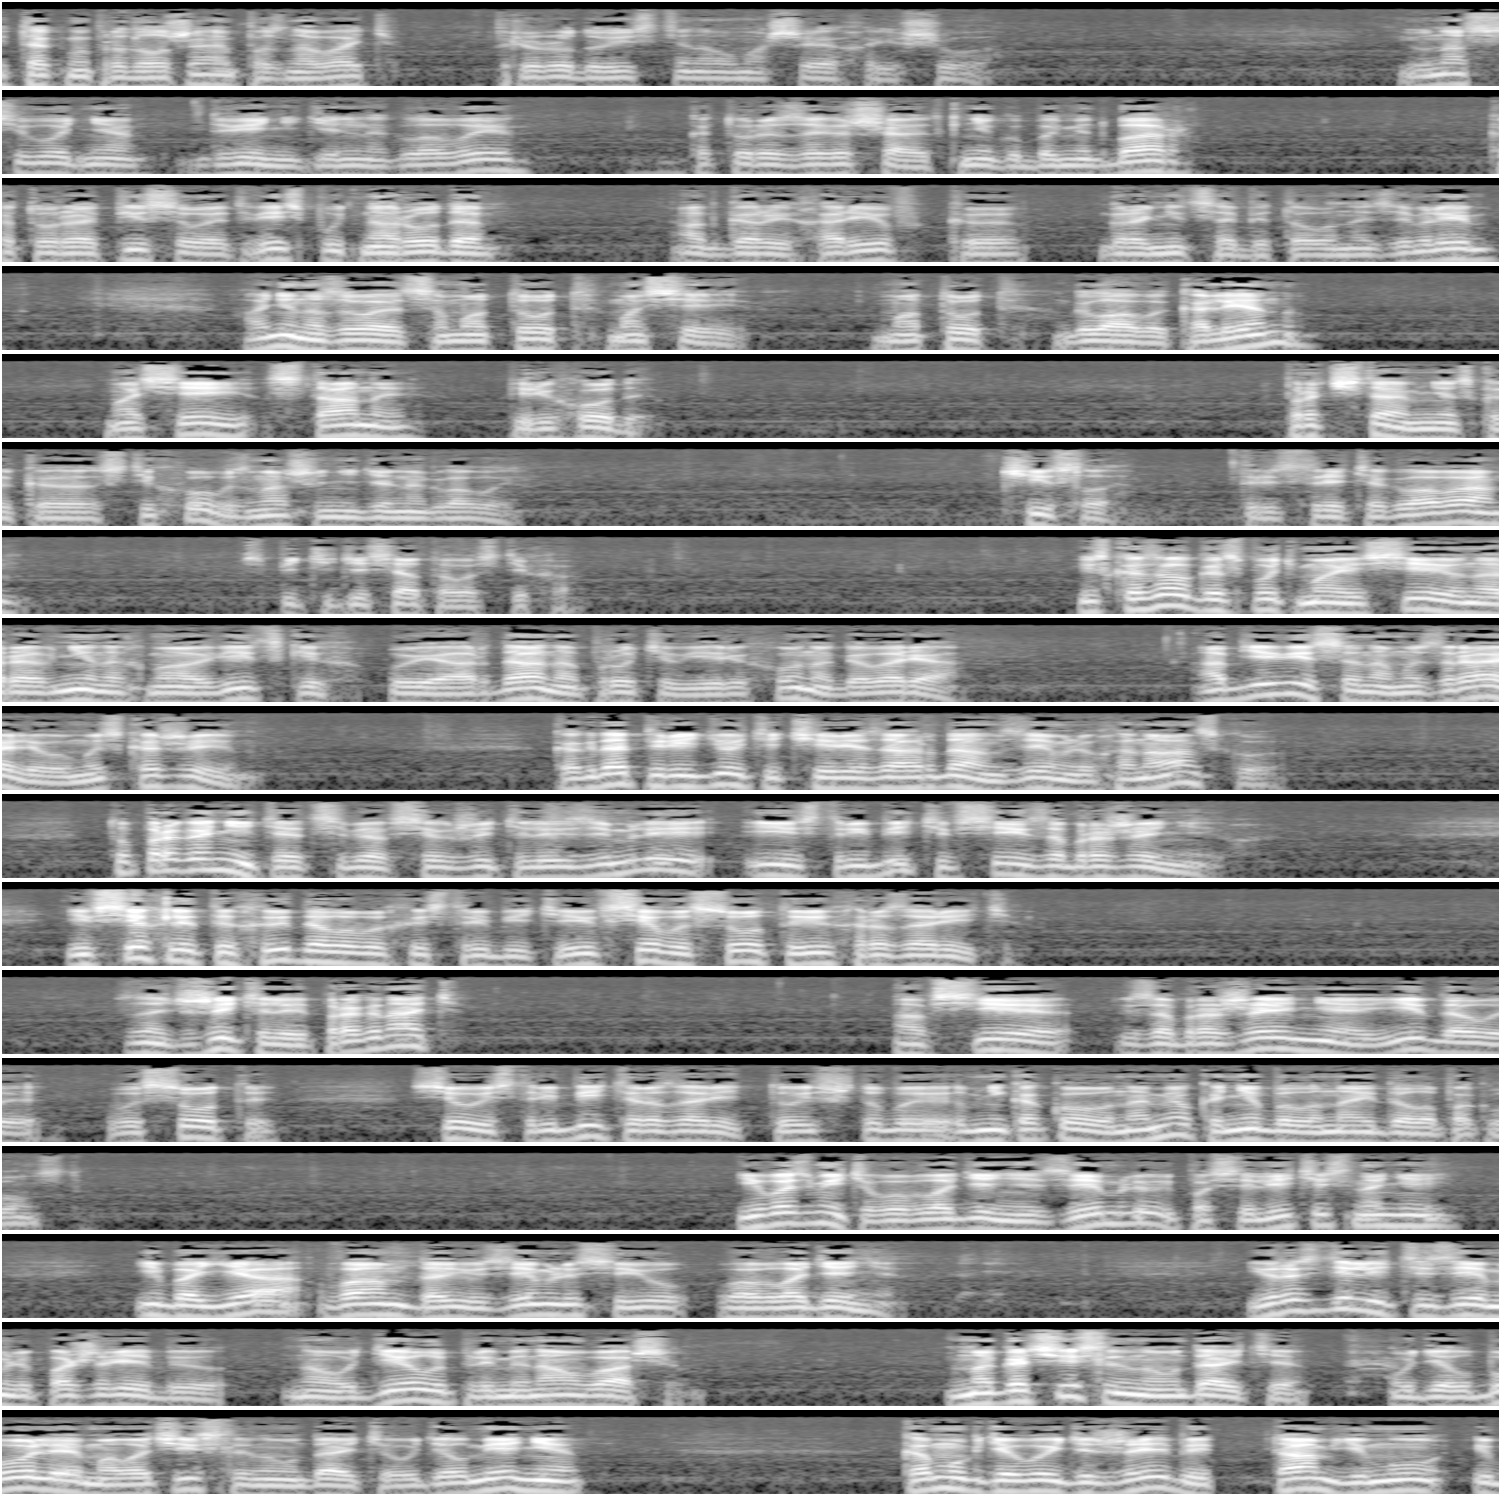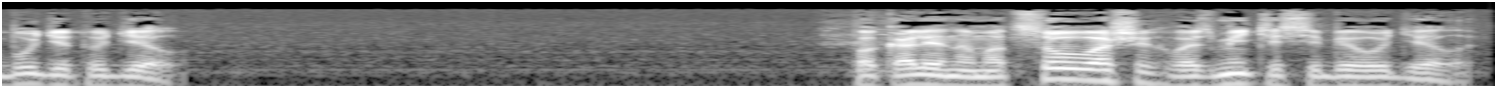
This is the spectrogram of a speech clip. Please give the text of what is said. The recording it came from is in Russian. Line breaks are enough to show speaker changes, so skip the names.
Итак, мы продолжаем познавать природу истинного Машеха Ишуа. И у нас сегодня две недельных главы, которые завершают книгу Бамидбар, которая описывает весь путь народа от горы Харив к границе обетованной земли. Они называются Матот Масей. Матот – главы колен, Масей – станы, переходы. Прочитаем несколько стихов из нашей недельной главы. Числа, 33 глава, с 50 стиха. «И сказал Господь Моисею на равнинах Моавицких у Иордана против Ерехона, говоря, «Объяви сынам Израилевым и скажи им, когда перейдете через Иордан в землю ханаанскую, то прогоните от себя всех жителей земли и истребите все изображения их и всех литых идоловых истребите, и все высоты их разорите. Значит, жителей прогнать, а все изображения, идолы, высоты, все истребить и разорить. То есть, чтобы никакого намека не было на идолопоклонство. И возьмите во владение землю и поселитесь на ней, ибо я вам даю землю сию во владение. И разделите землю по жребию на уделы племенам вашим. Многочисленному дайте удел более, малочисленному дайте удел менее. Кому где выйдет жребий, там ему и будет удел. По коленам отцов ваших возьмите себе уделы.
